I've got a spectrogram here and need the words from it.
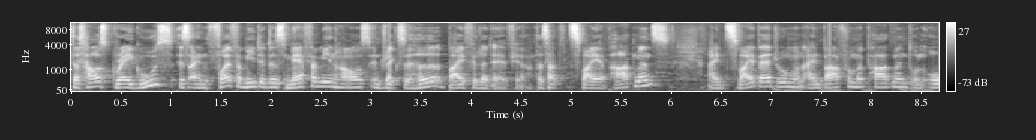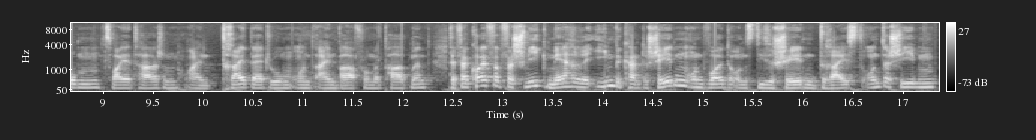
Das Haus Grey Goose ist ein voll vermietetes Mehrfamilienhaus in Drexel Hill bei Philadelphia. Das hat zwei Apartments, ein Zwei-Bedroom und ein Bathroom-Apartment und oben zwei Etagen, ein Drei-Bedroom und ein Bathroom-Apartment. Der Verkäufer verschwieg mehrere ihm bekannte Schäden und wollte uns diese Schäden dreist unterschieben,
